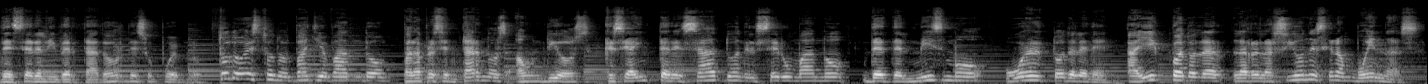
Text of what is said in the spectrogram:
de ser el libertador de su pueblo. Todo esto nos va llevando para presentarnos a un Dios que se ha interesado en el ser humano desde el mismo huerto del Edén. Ahí cuando las relaciones eran buenas,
